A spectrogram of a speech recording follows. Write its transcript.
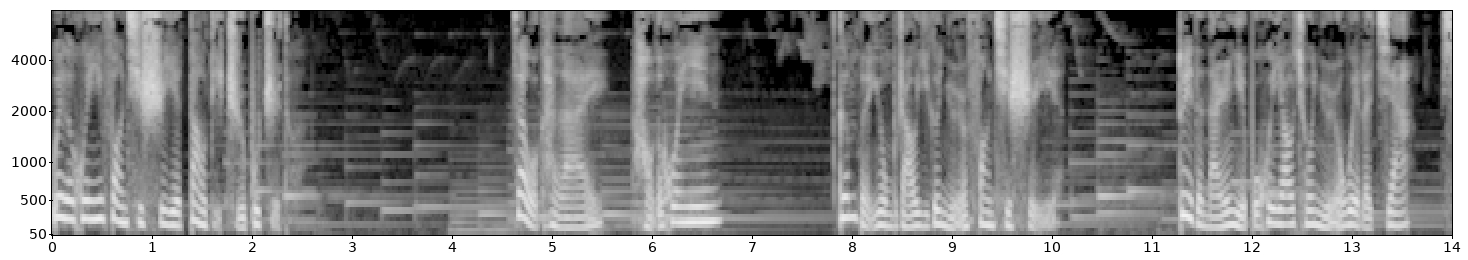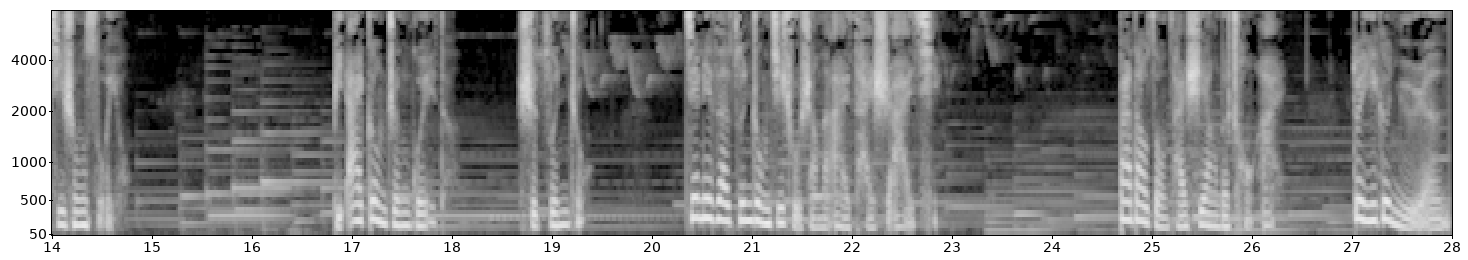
为了婚姻放弃事业，到底值不值得？在我看来，好的婚姻。根本用不着一个女人放弃事业，对的男人也不会要求女人为了家牺牲所有。比爱更珍贵的，是尊重。建立在尊重基础上的爱才是爱情。霸道总裁式样的宠爱，对一个女人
